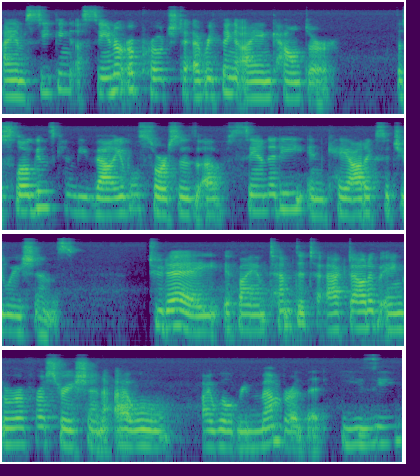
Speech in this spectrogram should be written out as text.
I am seeking a saner approach to everything I encounter. The slogans can be valuable sources of sanity in chaotic situations. Today, if I am tempted to act out of anger or frustration, I will I will remember that easy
